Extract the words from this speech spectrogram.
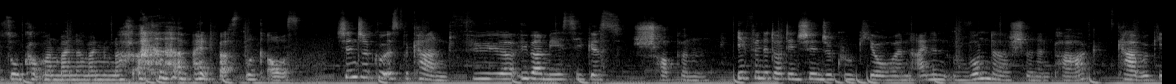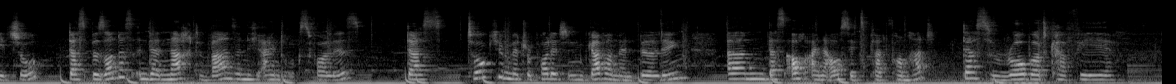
so kommt man meiner Meinung nach am einfachsten raus. Shinjuku ist bekannt für übermäßiges Shoppen. Ihr findet dort den Shinjuku Kyoen, einen wunderschönen Park, Kabukicho, das besonders in der Nacht wahnsinnig eindrucksvoll ist, das Tokyo Metropolitan Government Building, ähm, das auch eine Aussichtsplattform hat, das Robot Café,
